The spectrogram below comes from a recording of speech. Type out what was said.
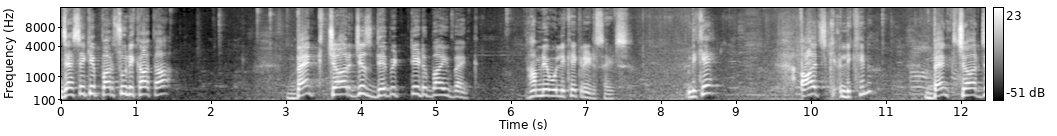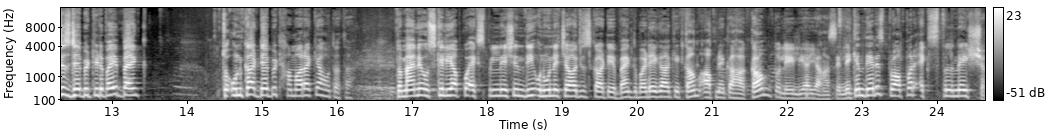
जैसे कि परसों लिखा था bank charges debited by bank हमने वो लिखे क्रेडिट साइड से लिखे? आज लिखे ना? Bank charges debited by bank तो उनका डेबिट हमारा क्या होता था? तो मैंने उसके लिए आपको एक्सप्लेनेशन दी, उन्होंने चार्जेस काटे। बैंक बढ़ेगा कि कम? आपने कहा कम तो ले लिया यहाँ से। लेकिन there is proper explanation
